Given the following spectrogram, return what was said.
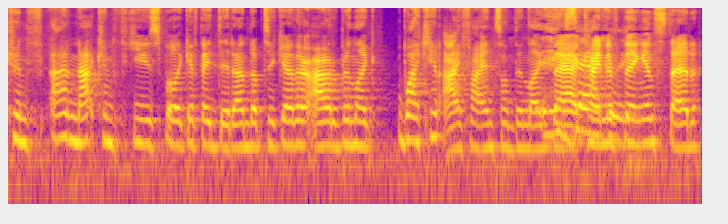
conf- I'm not confused, but like if they did end up together, I would have been like, why can't I find something like that kind of thing instead?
